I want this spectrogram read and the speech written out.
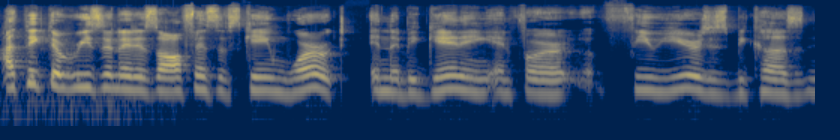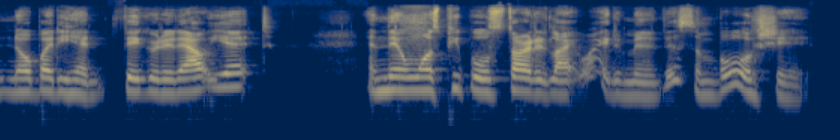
I think the reason that his offensive scheme worked in the beginning and for a few years is because nobody had figured it out yet. And then once people started like, wait a minute, this is some bullshit.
